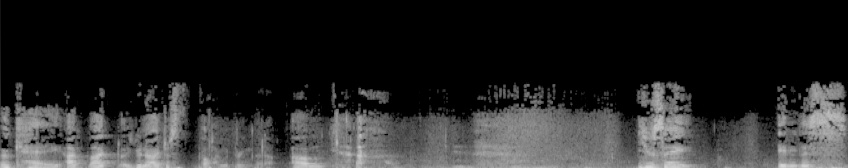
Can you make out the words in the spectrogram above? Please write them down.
okay, I, I, you know, I just thought I would bring that up. Um, you say in this,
